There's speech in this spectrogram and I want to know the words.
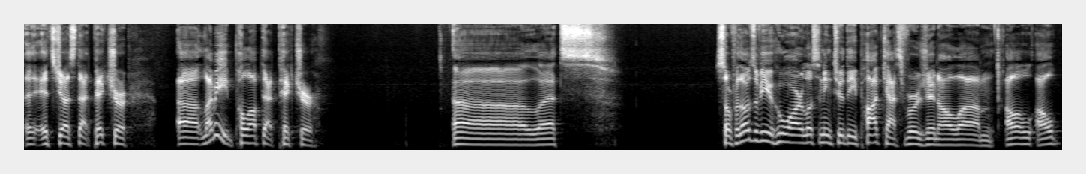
it's just that picture. Uh, let me pull up that picture. Uh, let's. So for those of you who are listening to the podcast version, I'll um, I'll I'll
